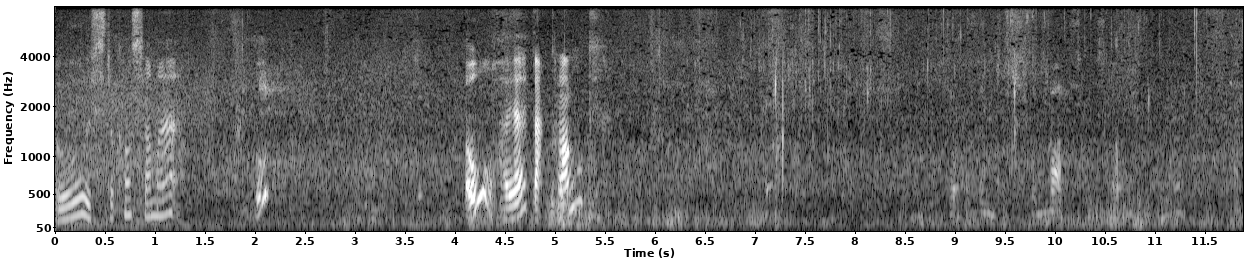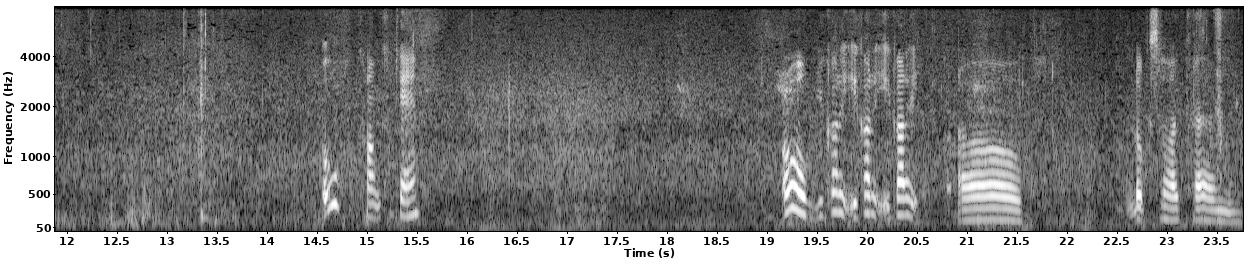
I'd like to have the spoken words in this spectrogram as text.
Oh, it's stuck on somewhere. Oh. oh, I heard that clunk. But I think the mast and stuff. Oh, clonked again. Oh, you got it, you got it, you got it. Oh, looks like um,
